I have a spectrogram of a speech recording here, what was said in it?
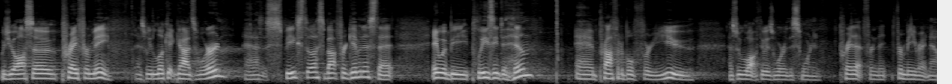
Would you also pray for me as we look at God's word and as it speaks to us about forgiveness that it would be pleasing to Him and profitable for you as we walk through His word this morning? Pray that for, for me right now.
